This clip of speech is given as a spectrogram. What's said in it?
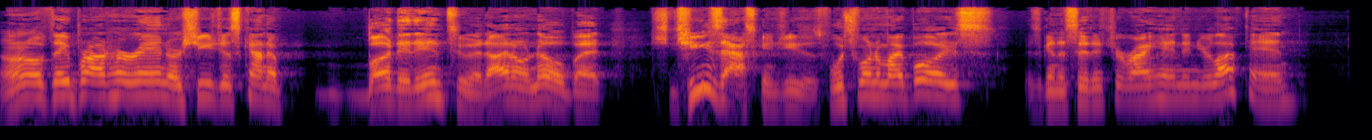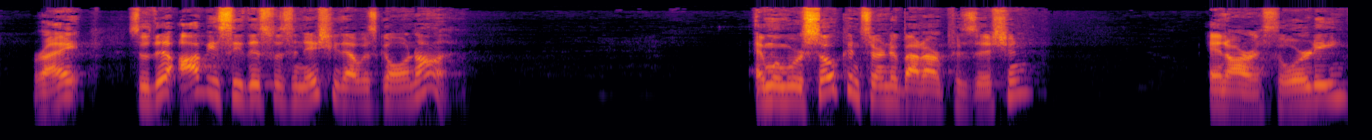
I don't know if they brought her in or she just kind of butted into it. I don't know, but she's asking Jesus, which one of my boys is going to sit at your right hand and your left hand? Right? So th- obviously this was an issue that was going on. And when we're so concerned about our position and our authority,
